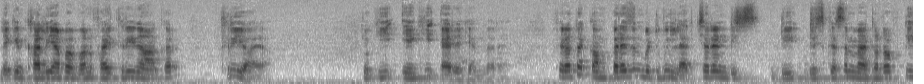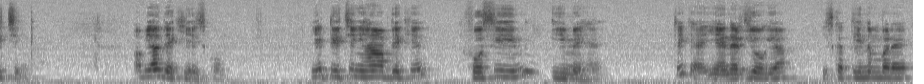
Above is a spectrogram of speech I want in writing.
लेकिन खाली यहाँ पर वन फाइव थ्री ना आकर थ्री आया। क्योंकि एक ही एरे के अंदर है। फिर आता है comparison between lecture and discussion method of teaching अब यहाँ देखिए इसको। ये टीचिंग यहाँ आप देखिए फोसी इन ई में है। ठीक है, ये एनर्जी हो गया, इसका तीन नंबर है।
